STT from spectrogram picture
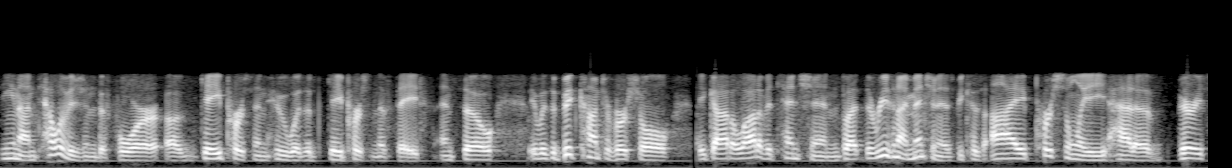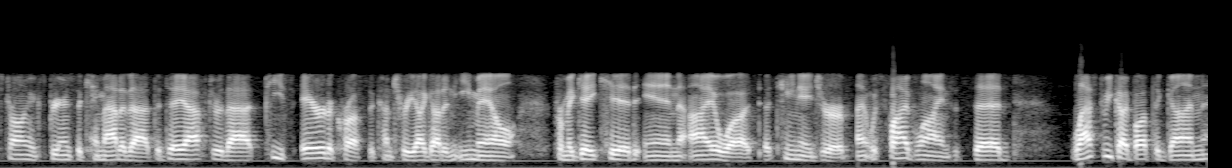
seen on television before a gay person who was a gay person of faith. And so it was a bit controversial. It got a lot of attention, but the reason I mention it is because I personally had a very strong experience that came out of that. The day after that piece aired across the country, I got an email from a gay kid in Iowa, a teenager, and it was five lines. It said, Last week I bought the gun.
